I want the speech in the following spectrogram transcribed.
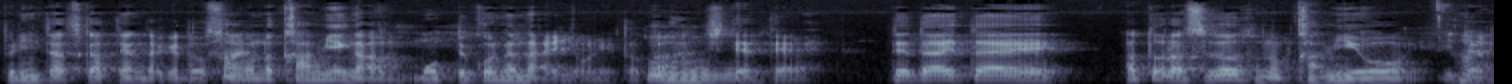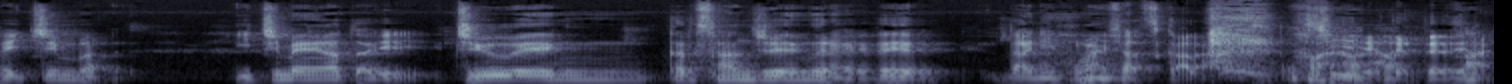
プリンター使ってるんだけど、そこの紙が持ってこれないようにとかしてて、で、大体、アトラスはその紙を、大体1枚、一面あたり10円から30円ぐらいで、大日本印刷から 仕入れててね、はい。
